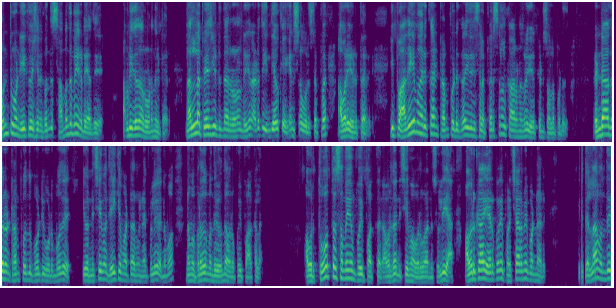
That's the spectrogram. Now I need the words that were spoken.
ஒன் டு ஒன் ஈக்குவேஷனுக்கு வந்து சம்மந்தமே கிடையாது. அப்படிங்கிறத அவர் உணர்ந்துகிட்டாரு. நல்லா பேசிக்கிட்டு இருந்தார் ரொனால்டு ரீகன் அடுத்து இந்தியாவுக்கு எகென்ஸ்டா ஒரு ஸ்டெப்பை அவரே எடுத்தார். இப்போ அதே மாதிரி தான் ட்ரம்ப் எடுக்கிறார். இதுக்கு சில பெர்சனல் காரணங்களும் இருக்குன்னு சொல்லப்படுது. ரெண்டாவது தடவை ட்ரம்ப் வந்து போட்டி ஓடும்போது இவர் நிச்சயமா ஜெயிக்க மாட்டாருன்னு நினைப்பிலையோ என்னமோ நம்ம பிரதம மந்திரி வந்து அவரை போய் பார்க்கல. அவர் தோத்த சமயம் போய் பார்த்தார். அவர் தான் நிச்சயமா வருவார்னு சொல்லி அவருக்காக ஏற்கனவே பிரச்சாரமே பண்ணாரு. இதெல்லாம் வந்து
